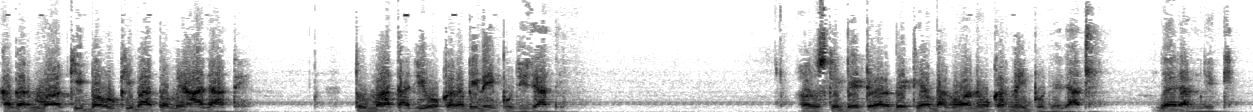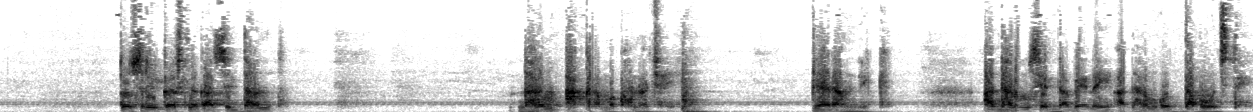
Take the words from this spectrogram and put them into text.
अगर माँ की बहू की बातों में आ जाते तो माता जी होकर अभी नहीं पूजी जाती। और उसके बेटे और बेटियाँ भगवान होकर नहीं पूजे जाते। जयराम जी की। तो श्री कृष्ण का सिद्धांत, धर्म आक्रामक होना चाहिए। जयराम जी की। अधर्म से दबे नहीं, अधर्म को दबोचते।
